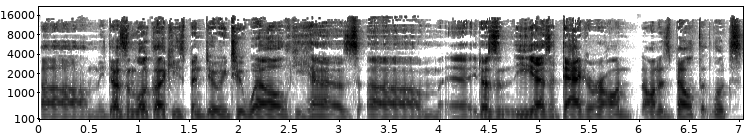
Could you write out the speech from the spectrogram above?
Um, he doesn't look like he's been doing too well. He has um, uh, he doesn't. He has a dagger on on his belt that looks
